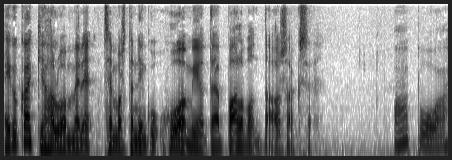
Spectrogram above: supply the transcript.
Eikö kaikki halua mennä semmoista niinku huomiota ja palvontaa osakseen? Apua.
